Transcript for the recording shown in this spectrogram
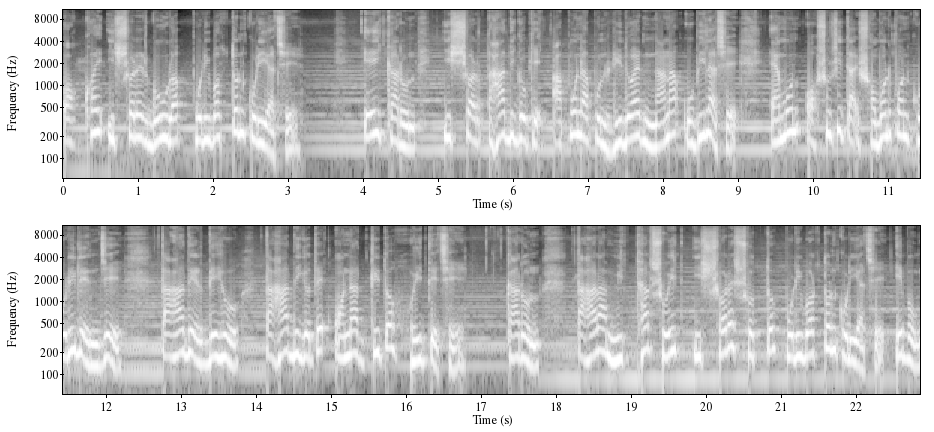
অক্ষয় ঈশ্বরের গৌরব পরিবর্তন করিয়াছে। এই কারণ ঈশ্বর তাহাদিগকে আপন আপন হৃদয়ের নানা অভিলাষে এমন অসুচিতায় সমর্পণ করিলেন যে তাহাদের দেহ তাহাদিগতে অনাদৃত হইতেছে। কারণ তাহারা মিথ্যার সহিত ঈশ্বরের সত্য পরিবর্তন করিয়াছে এবং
